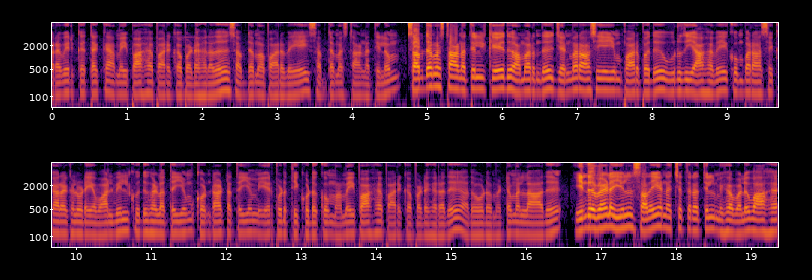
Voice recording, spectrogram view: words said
வரவேற்கத்தக்க அமைப்பாக பார்க்கப்படுகிறது. சப்தம பார்வையை சப்தமஸ்தானத்திலும் சப்தமஸ்தானத்தில் கேது அமர்ந்து ஜென்மராசியையும் பார்ப்பது உறுதியாகவே கும்பராசிக்காரர்களுடைய வாழ்வில் குதூகலத்தையும் கொண்டாட்டத்தையும் ஏற்படுத்தி கொடுக்கும் அமைப்பாக பார்க்கப்படுகிறது. அதோடு மட்டுமல்லாது இந்த வேளையில் சதய நட்சத்திரத்தில் மிக வலுவாக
